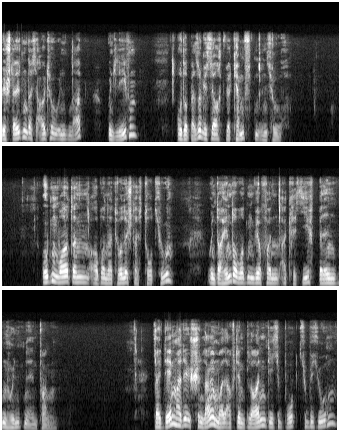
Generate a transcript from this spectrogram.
wir stellten das Auto unten ab und liefen, oder besser gesagt, wir kämpften uns hoch. Oben war dann aber natürlich das Tor zu und dahinter wurden wir von aggressiv bellenden Hunden empfangen. Seitdem hatte ich schon lange mal auf dem Plan, diese Burg zu besuchen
